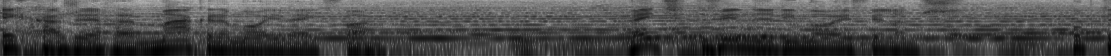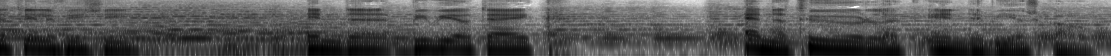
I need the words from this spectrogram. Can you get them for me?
Ik ga zeggen, maak er een mooie week van. Weet je te vinden, die mooie films. Op de televisie, in de bibliotheek en natuurlijk in de bioscoop.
